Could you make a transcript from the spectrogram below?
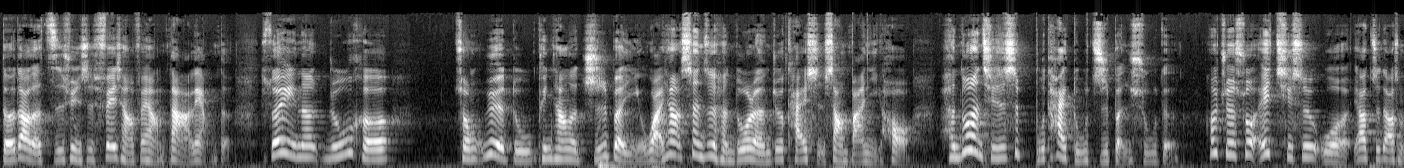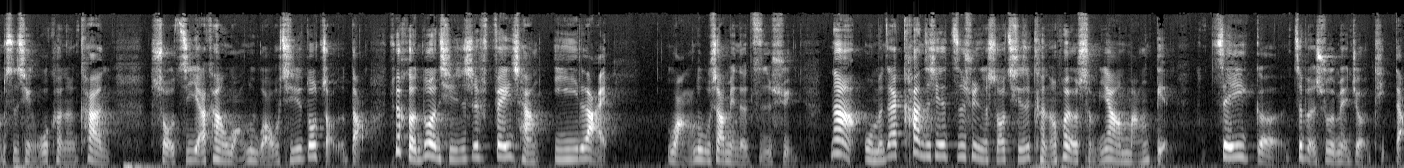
得到的资讯是非常非常大量的，所以呢，如何从阅读平常的纸本以外，像甚至很多人就开始上班以后，很多人其实是不太读纸本书的，他会觉得说，诶，其实我要知道什么事情，我可能看手机啊，看网络啊，我其实都找得到，所以很多人其实是非常依赖网络上面的资讯。那我们在看这些资讯的时候，其实可能会有什么样的盲点？这一个这本书里面就有提到。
